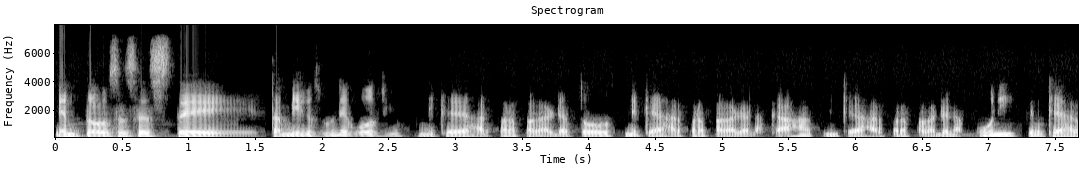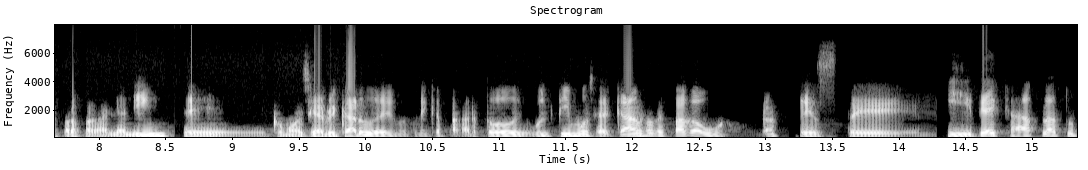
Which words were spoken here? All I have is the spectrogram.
Entonces, este, también es un negocio, tiene que dejar para pagarle a todos, tiene que dejar para pagarle a la caja, tiene que dejar para pagarle a la MUNI, tiene que dejar para pagarle al IN, eh, como decía Ricardo, uno tiene que pagar todo y último, si alcanza, se paga uno. Este, y de cada plato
